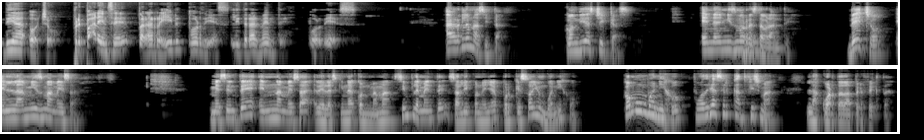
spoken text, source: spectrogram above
Día 8. Prepárense para reír por 10, literalmente, por 10. Arreglé una cita. Con 10 chicas. En el mismo restaurante. De hecho, en la misma mesa. Me senté en una mesa de la esquina con mi mamá. Simplemente salí con ella porque soy un buen hijo. Como un buen hijo, podría ser Catfishman, la coartada perfecta.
